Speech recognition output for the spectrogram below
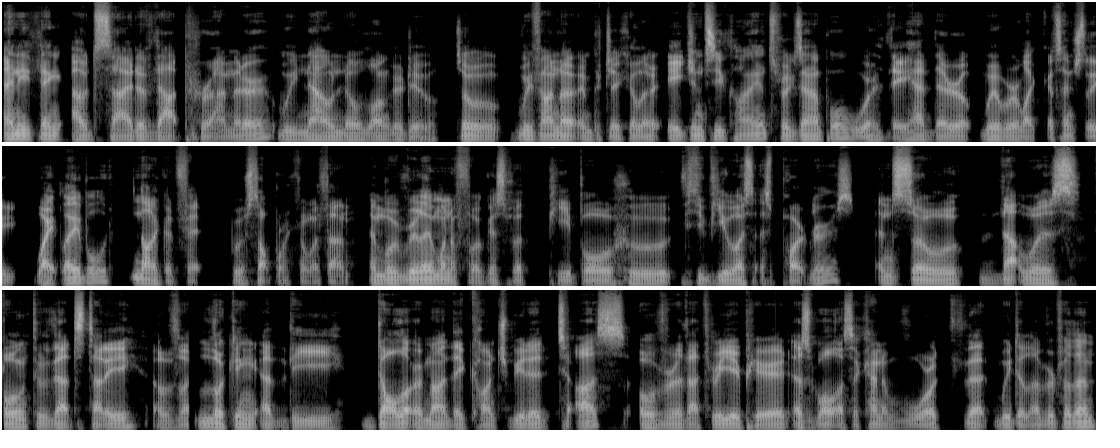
anything outside of that parameter, we now no longer do. So we found out in particular agency clients, for example, where they had their we were like essentially white labeled, not a good fit. We will stop working with them. And we really want to focus with people who view us as partners. And so that was going through that study of like looking at the dollar amount they contributed to us over that three year period, as well as the kind of work that we delivered for them.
